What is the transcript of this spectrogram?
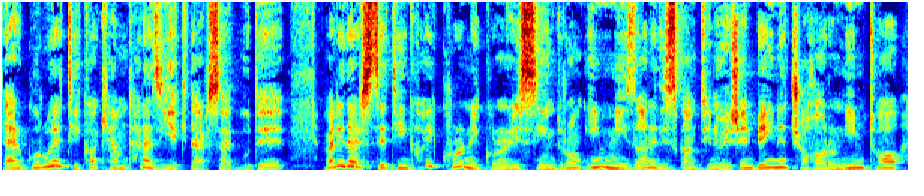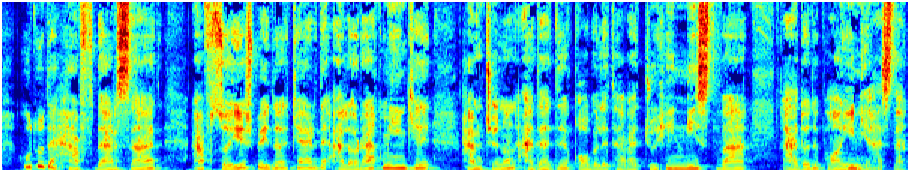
در گروه Tica کمتر از یک درصد بوده. ولی در setting های chronic coronary syndrome این میزان discontinuation بین 4.5 تا حدود 7 درصد افزایش پیدا کرده علی رغم این که همچنان عدد قابل توجهی نیست و اعداد پایینی هستند.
